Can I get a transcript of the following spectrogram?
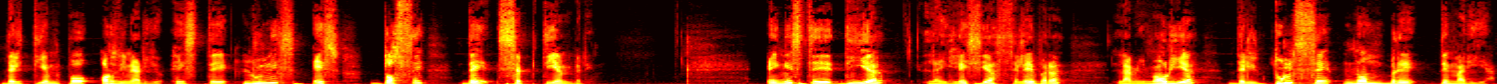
del tiempo ordinario. Este lunes es 12 de septiembre. En este día la Iglesia celebra la memoria del dulce nombre de María.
